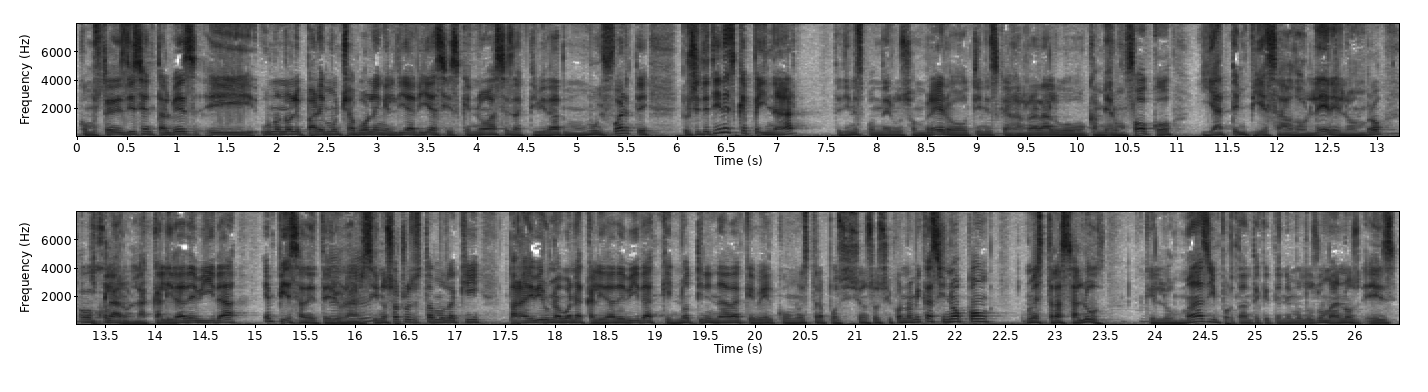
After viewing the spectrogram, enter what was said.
como ustedes dicen, tal vez eh, uno no le pare mucha bola en el día a día si es que no haces actividad muy fuerte, pero si te tienes que peinar, te tienes que poner un sombrero o tienes que agarrar algo o cambiar un foco, ya te empieza a doler el hombro. Y claro, la calidad de vida empieza a deteriorar. Si nosotros estamos aquí para vivir una buena calidad de vida que no tiene nada que ver con nuestra posición socioeconómica, sino con nuestra salud, que lo más importante que tenemos los humanos es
